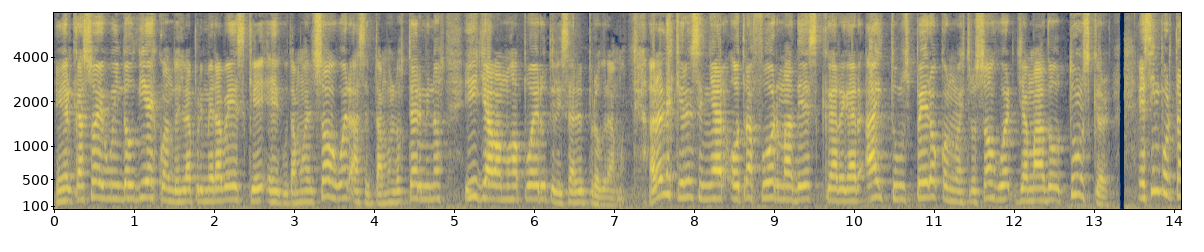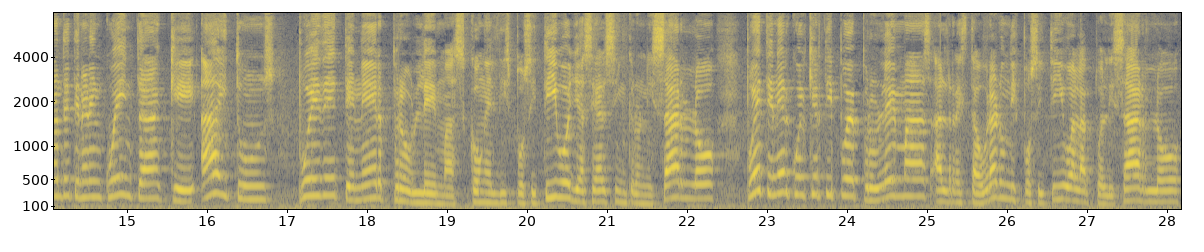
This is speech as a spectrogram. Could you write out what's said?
En el caso de Windows 10, cuando es la primera vez que ejecutamos el software, aceptamos los términos y ya vamos a poder utilizar el programa. Ahora les quiero enseñar otra forma de descargar iTunes, pero con nuestro software llamado Tunsker. Es importante tener en cuenta que iTunes puede tener problemas con el dispositivo, ya sea al sincronizarlo, puede tener cualquier tipo de problemas al restaurar un dispositivo, al actualizarlo,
